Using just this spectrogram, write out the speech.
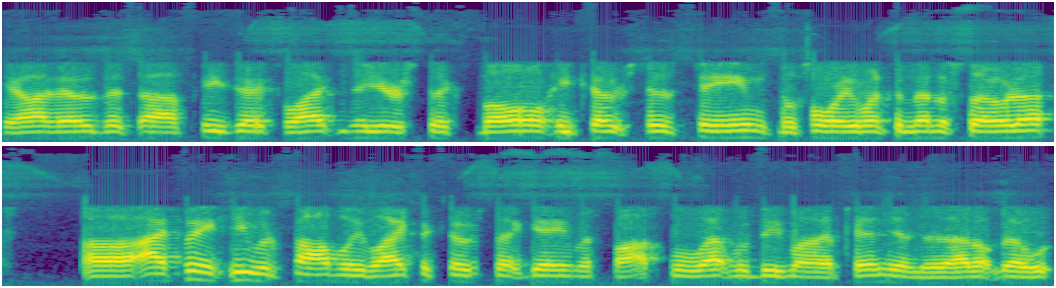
you know, I know that uh, PJ Fleck, New Year's Six Bowl, he coached his team before he went to Minnesota. Uh, I think he would probably like to coach that game if possible. That would be my opinion, and I don't know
